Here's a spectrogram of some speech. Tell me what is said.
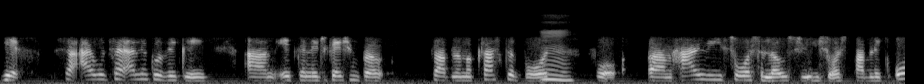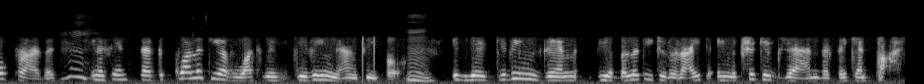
yes so i would say unequivocally um, it's an education pro- problem across the board mm. for um, high resource, low resource, public or private, mm. in a sense that the quality of what we're giving young people mm. is we're giving them the ability to write a matric exam that they can pass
